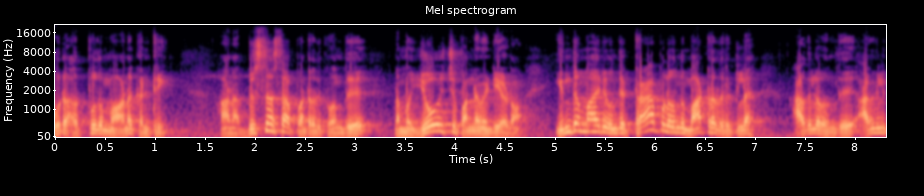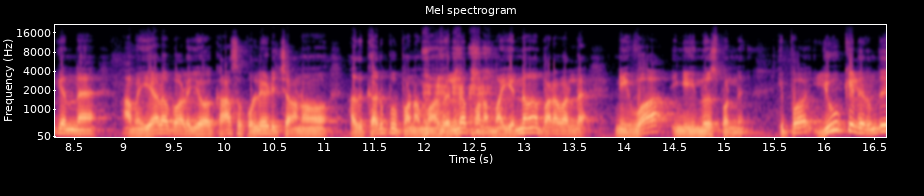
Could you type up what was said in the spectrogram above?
ஒரு அற்புதமான கண்ட்ரி ஆனால் பிஸ்னஸாக பண்ணுறதுக்கு வந்து நம்ம யோசித்து பண்ண வேண்டிய இடம். இந்த மாதிரி வந்து ட்ராப்பில் வந்து மாற்றுறது இருக்குல்ல அதில் வந்து அவங்களுக்கு என்ன? அவன் ஏழைபாளையோ காசை கொள்ளையடிச்சானோ அது கருப்பு பணமா வெள்ளை பணமா என்னவோ பரவாயில்ல. நீ வா இங்கே இன்வெஸ்ட் பண்ணு. இப்போ யூகேலேருந்து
